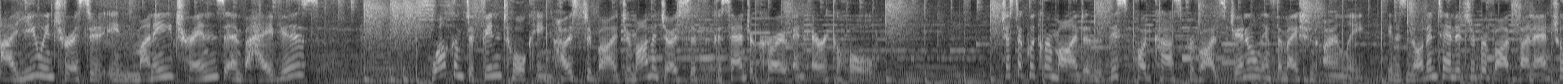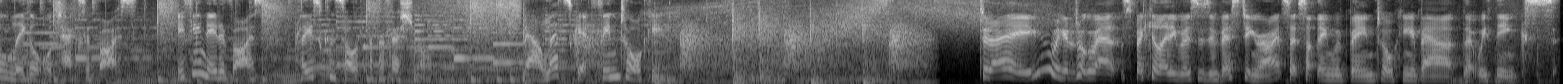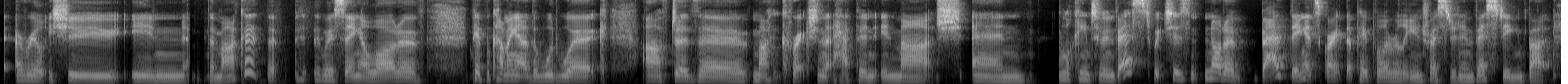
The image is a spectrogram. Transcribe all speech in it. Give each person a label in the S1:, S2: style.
S1: Are you interested in money, trends, and behaviours? Welcome to Fin Talking, hosted by Jemima Joseph, Cassandra Crow, and Erica Hall. Just a quick reminder that this podcast provides general information only. It is not intended to provide financial, legal, or tax advice. If you need advice, please consult a professional. Now let's get Fin talking. Today, we're going to talk about speculating versus investing, right? So, it's something we've been talking about that we think's a real issue in the market. That we're seeing a lot of people coming out of the woodwork after the market correction that happened in March and looking to invest, which is not a bad thing. It's great that people are really interested in investing, but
